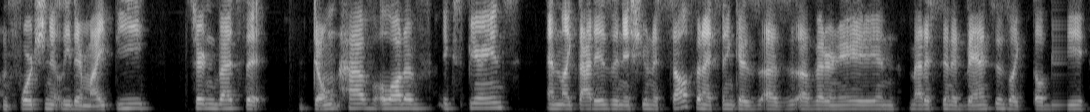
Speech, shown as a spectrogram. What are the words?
unfortunately there might be certain vets that don't have a lot of experience and like that is an issue in itself and i think as as a veterinarian medicine advances like there'll be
